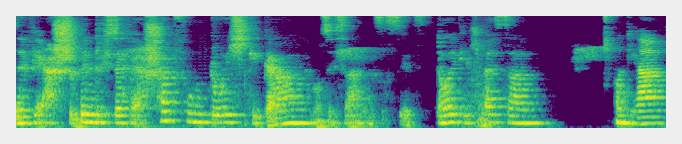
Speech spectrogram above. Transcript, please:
sehr viel, bin durch sehr viel Erschöpfung durchgegangen, muss ich sagen. Das ist jetzt deutlich besser. Und ja,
